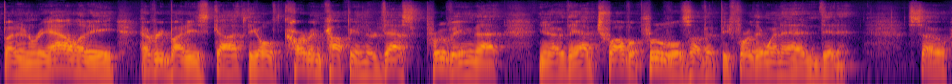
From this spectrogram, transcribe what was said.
but in reality everybody's got the old carbon copy in their desk proving that you know they had 12 approvals of it before they went ahead and did it. So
